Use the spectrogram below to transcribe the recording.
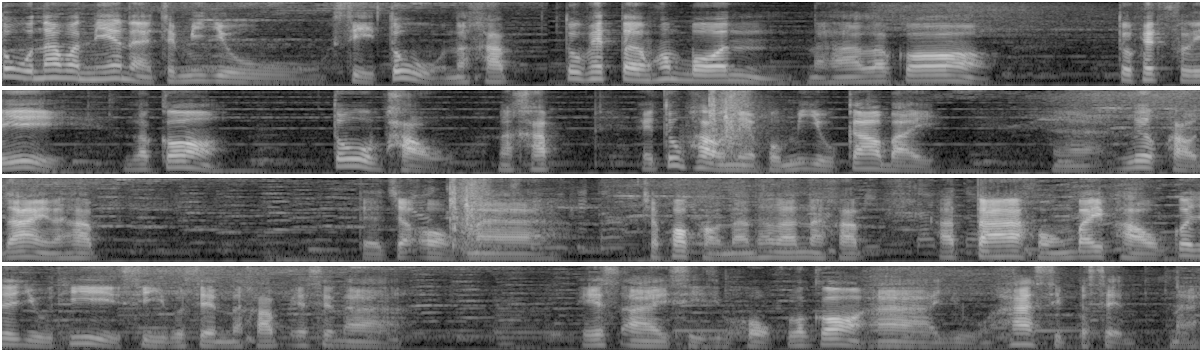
ตู้หน้าวันนี้เนี่ยจะมีอยู่ 4 ตู้นะครับ ตู้เพชรเติมข้างบนนะฮะ แล้วก็ตู้เพชรฟรี แล้วก็ตู้เผานะครับไอ้ตู้เผาเนี่ยผมมีอยู่ 9 ใบนะฮะเลือกเผาได้นะครับ แต่จะออกมาเฉพาะเผานั้นเท่านั้นนะครับ อัตราของใบเผาก็จะอยู่ที่ 4%นะครับ SNR SI 46 แล้วก็ R อยู่ 50%นะ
